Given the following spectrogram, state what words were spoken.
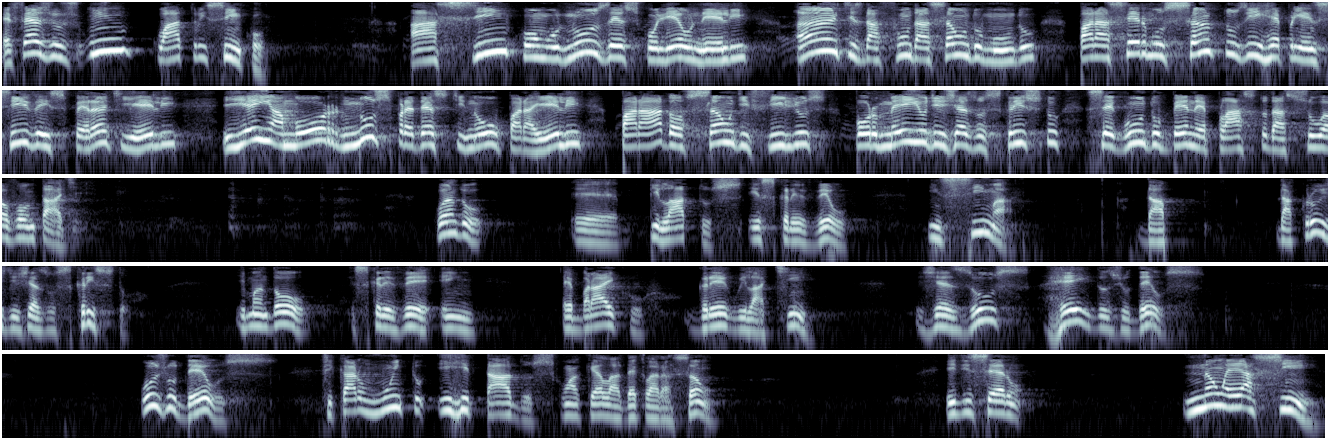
Efésios 1, 4 e 5. Assim como nos escolheu nele antes da fundação do mundo, para sermos santos e irrepreensíveis perante ele, e em amor nos predestinou para Ele, para a adoção de filhos, por meio de Jesus Cristo, segundo o beneplácito da Sua vontade. Quando é, Pilatos escreveu em cima da, da cruz de Jesus Cristo e mandou escrever em hebraico, grego e latim, Jesus, Rei dos Judeus, os judeus ficaram muito irritados com aquela declaração e disseram: não é assim.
